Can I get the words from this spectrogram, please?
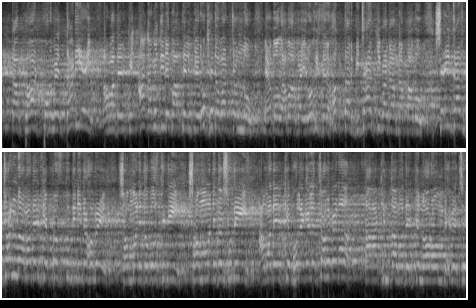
একটা প্ল্যাটফর্মে দাঁড়িয়ে আমাদেরকে আগামী দিনে বাতিলকে রুখে দেওয়ার জন্য এবং আমার ভাই রহিজের হত্যার বিচার কীভাবে আমরা পাবো, সেইটার জন্য আমাদেরকে প্রস্তুতি নিতে হবে। সম্মানিত উপস্থিতি, সম্মানিত সুদী আমাদেরকে ভুলে গেলে চলবে না। তারা কিন্তু আমাদেরকে নরম ভেবেছে।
